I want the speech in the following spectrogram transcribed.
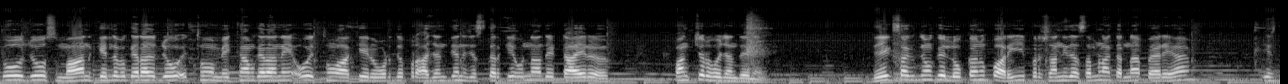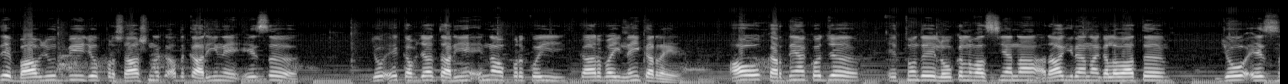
ਤੋਂ ਜੋ ਸਮਾਨ, ਕਿੱਲ ਵਗੈਰਾ, ਜੋ ਇੱਥੋਂ ਮੇਖਾਂ ਵਗੈਰਾ ਨੇ, ਉਹ ਇੱਥੋਂ ਆ ਕੇ ਰੋਡ ਦੇ ਉੱਪਰ ਆ ਜਾਂਦੀਆਂ ਨੇ, ਜਿਸ ਕਰਕੇ ਉਹਨਾਂ ਦੇ ਟਾਇਰ ਪੰਕਚਰ ਹੋ ਜਾਂਦੇ ਨੇ। ਦੇਖ ਸਕਦੇ ਹੋ ਕਿ ਲੋਕਾਂ ਨੂੰ ਭਾਰੀ ਪਰੇਸ਼ਾਨੀ ਦਾ ਸਾਹਮਣਾ ਕਰਨਾ ਪੈ ਰਿਹਾ। ਇਸ ਦੇ ਬਾਵਜੂਦ ਵੀ ਜੋ ਪ੍ਰਸ਼ਾਸਨਿਕ ਅਧਿਕਾਰੀ ਨੇ ਇਸ, ਜੋ ਇਹ ਕਬਜ਼ਾਧਾਰੀ ਇਹਨਾਂ ਉੱਪਰ ਕੋਈ ਕਾਰਵਾਈ ਨਹੀਂ ਕਰ ਰਹੇ। ਆਓ ਕਰਦੇ ਹਾਂ ਕੁਝ ਇੱਥੋਂ ਦੇ ਲੋਕਲ ਨਿਵਾਸੀਆਂ ਨਾਲ, ਰਾਹਗੀਰਾਂ ਨਾਲ ਗੱਲਬਾਤ, ਜੋ ਇਸ,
